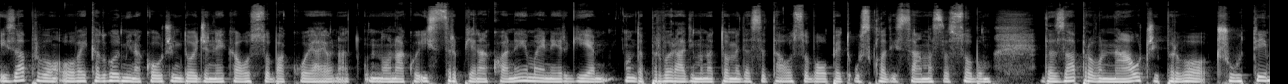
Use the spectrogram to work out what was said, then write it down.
I zapravo ovaj, kad god mi na coaching dođe neka osoba koja je onako iscrpljena, koja nema energije, onda prvo radimo na tome da se ta osoba opet uskladi sama sa sobom, da zapravo nauči prvo čuti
